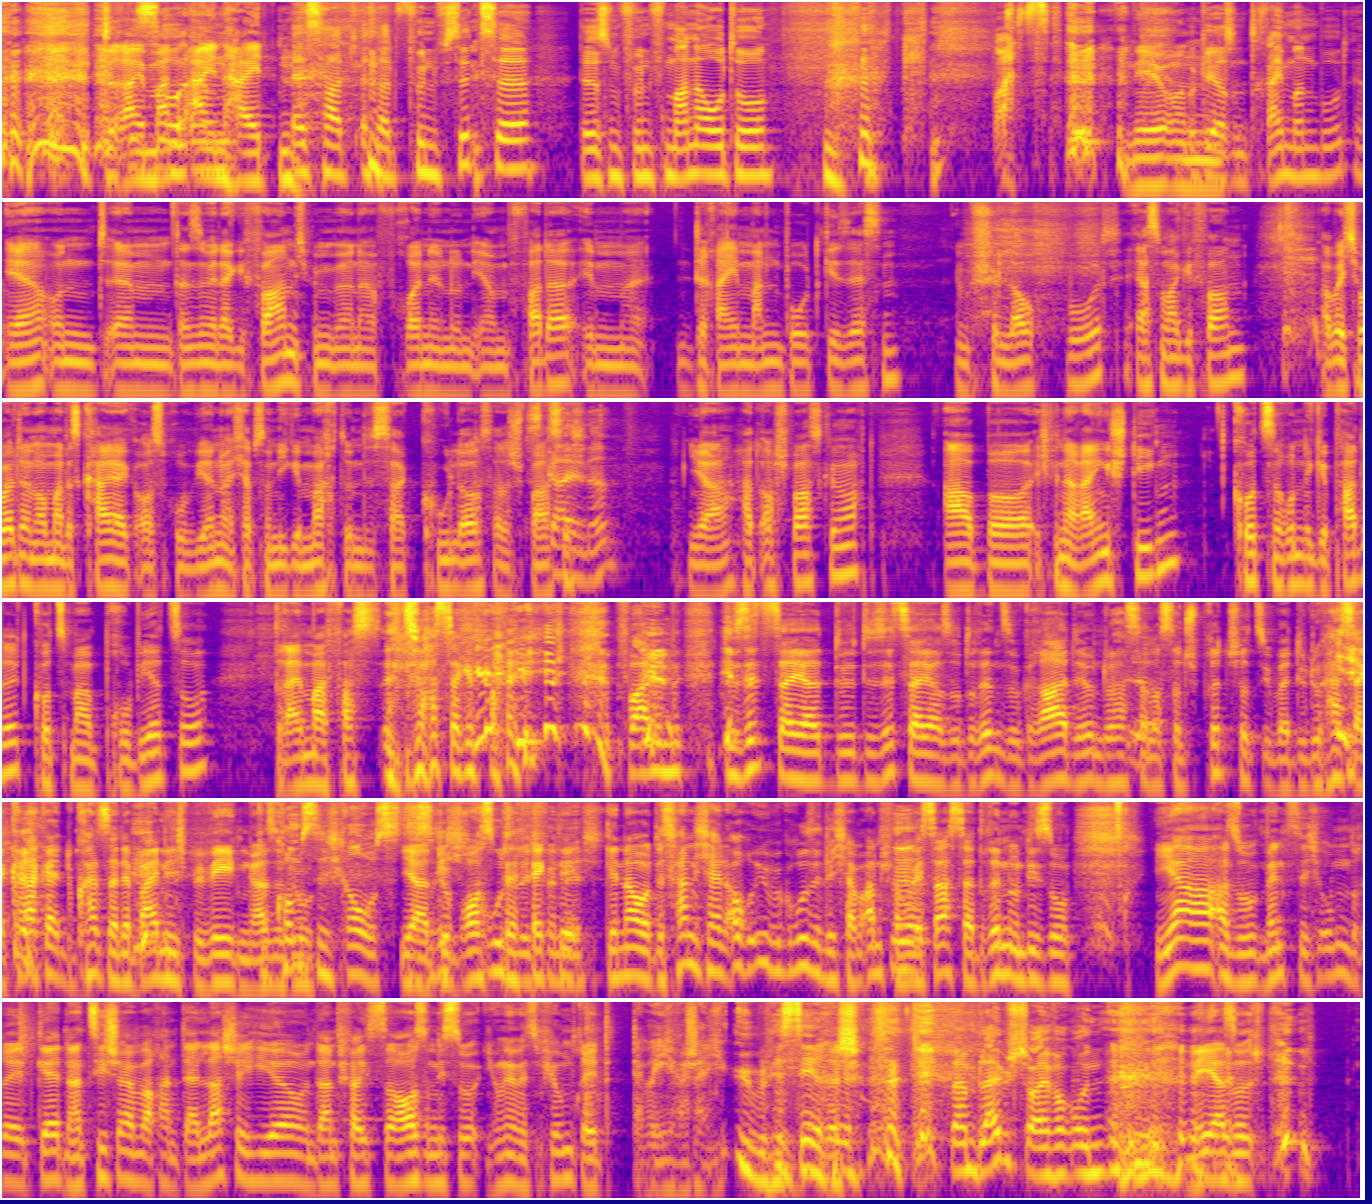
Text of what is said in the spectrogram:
Drei So, Mann-Einheiten. Ähm, es, hat, es hat fünf Sitze, das ist ein Fünf-Mann-Auto. Was? nee, und, Okay, also ein Drei-Mann-Boot. Ja. ja, und ähm, dann sind wir da gefahren. Ich bin mit meiner Freundin und ihrem Vater im Drei-Mann-Boot gesessen. Im Schlauchboot erstmal gefahren. Aber ich wollte dann auch mal das Kajak ausprobieren, weil ich habe es noch nie gemacht und es sah cool aus, also Ist spaßig. geil, ne? Ja, hat auch Spaß gemacht. Aber ich bin da reingestiegen, kurz eine Runde gepaddelt, kurz mal probiert so, dreimal fast ins Wasser gefallen. Vor allem, du sitzt da ja, du, du sitzt da ja so drin, so gerade, und du hast ja. da noch so einen Spritzschutz über dir. Du hast ja gar kein, du kannst deine Beine nicht bewegen. Also du kommst du, nicht raus. Ja, du brauchst perfekte. Genau, das fand ich halt auch übel gruselig am Anfang, Ja. weil ich saß da drin und die so, ja, also wenn es dich umdreht, gell, dann ziehst du einfach an der Lasche hier und dann fällst du raus und ich so, Junge, wenn es mich umdreht, da bin ich wahrscheinlich übel hysterisch. Dann bleibst du einfach unten. nee, also.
